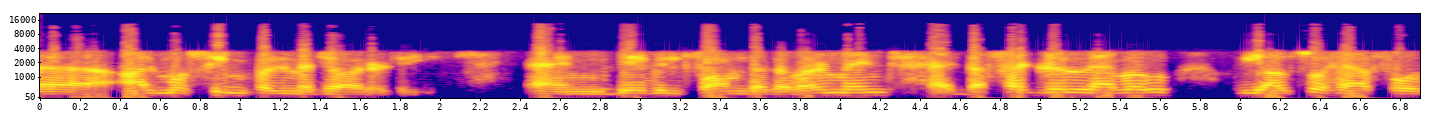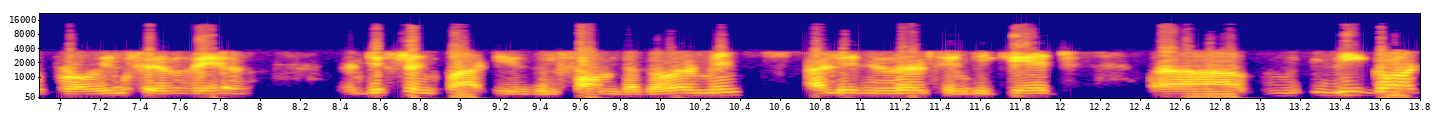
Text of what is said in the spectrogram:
uh, almost simple majority and they will form the government at the federal level. We also have four provinces where different parties will form the government. Early results indicate uh, we got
